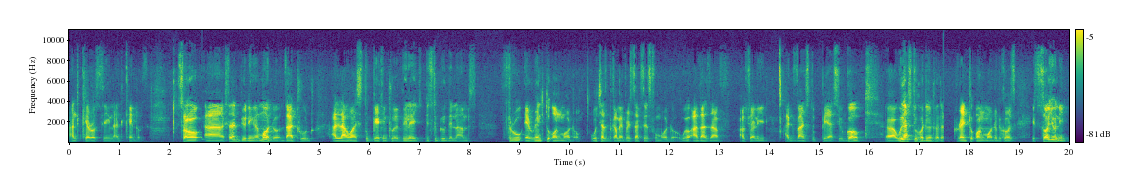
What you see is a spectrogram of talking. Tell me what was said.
and kerosene and candles. So uh, I started building a model that would allow us to get into a village, distribute the lamps through a rent-to-own model, which has become a very successful model, where others have actually advanced to pay as you go. Uh, we are still holding on to the rent-to-own model because it's so unique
